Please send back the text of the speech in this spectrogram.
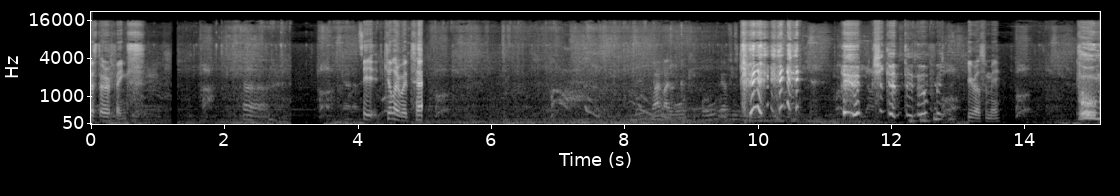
Just earthings. Uh, He- Kill her with 10. why am I walking? We have she can't do nothing. Heroes for me. Boom!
